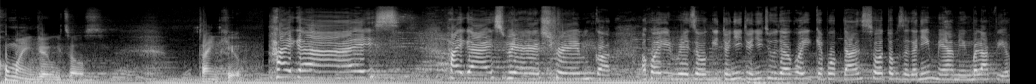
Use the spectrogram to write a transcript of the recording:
come and enjoy with us. Thank you. Hi guys! Hi guys, we're Stream ko. Ako ay Rezo gi 2022 da ako K-pop dance so top zagani may aming malapyo.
